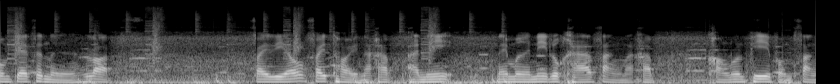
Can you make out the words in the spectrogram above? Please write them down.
ภูมิใจเสนอหลอด ไฟเลี้ยวไฟถอยนะครับ อันนี้ในมือนี่ลูกค้าสั่งนะครับ ของรุ่นพี่ผมสั่ง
